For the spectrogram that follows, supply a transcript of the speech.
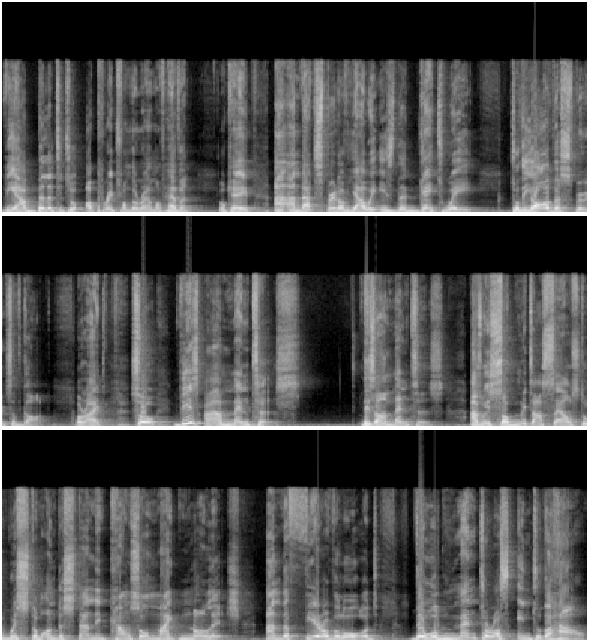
the ability to operate from the realm of heaven. Okay, and, and that Spirit of Yahweh is the gateway to the other spirits of God. All right, so these are mentors. These are mentors as we submit ourselves to wisdom, understanding, counsel, might, knowledge, and the fear of the Lord, they will mentor us into the how.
